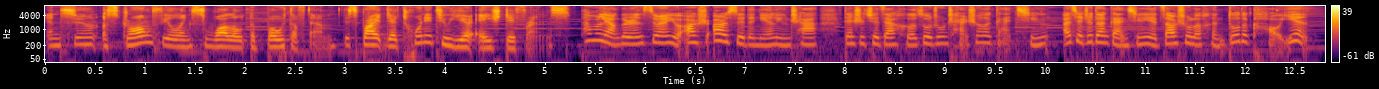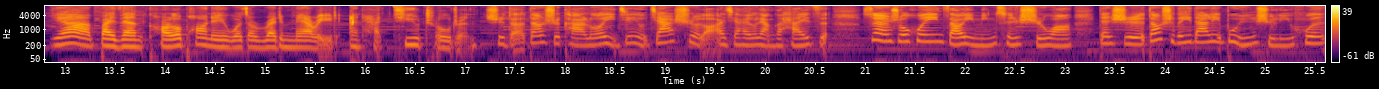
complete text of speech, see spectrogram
and soon a strong feeling swallowed the both of them, despite their 22-year age difference. 他们两个人虽然有22岁的年龄差，但是却在合作中产生了感情，而且这段感情也遭受了很多的考验。Yeah, by then Carlo Ponti was already married and had two children. 是的，当时卡罗已经有家室了，而且还有两个孩子。虽然说婚姻早已名存实亡，但是当时的意大利不允许离婚，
